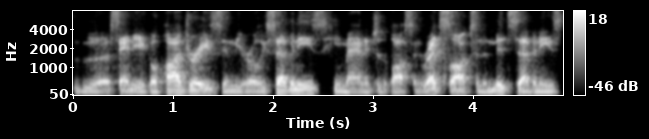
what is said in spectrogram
the San Diego Padres in the early 70s. He managed the Boston Red Sox in the mid 70s,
